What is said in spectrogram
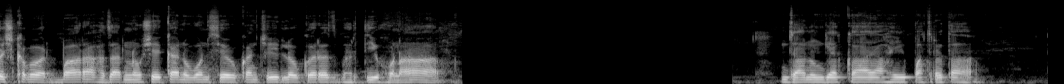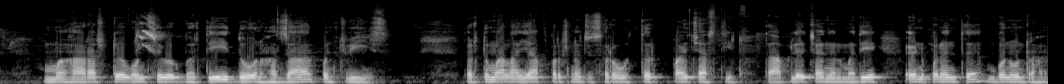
खुशखबर बारा हजार नऊशे एकाण्णव वनसेवकांची लवकरच भरती होणार. जाणून घ्या काय आहे पात्रता. महाराष्ट्र वनसेवक भरती दोन हजार पंचवीस. तर तुम्हाला या प्रश्नाचे सर्व उत्तर पाहिजे असतील तर आपल्या चॅनलमध्ये एंडपर्यंत बनवून राहा.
